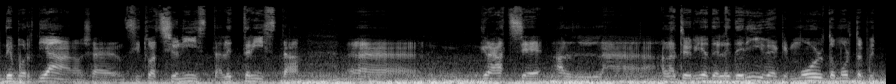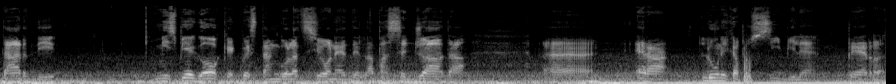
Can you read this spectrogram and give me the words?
debordiano, cioè situazionista, lettrista, uh, grazie alla, alla teoria delle derive che molto molto più tardi mi spiegò che questa angolazione della passeggiata uh, era l'unica possibile per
